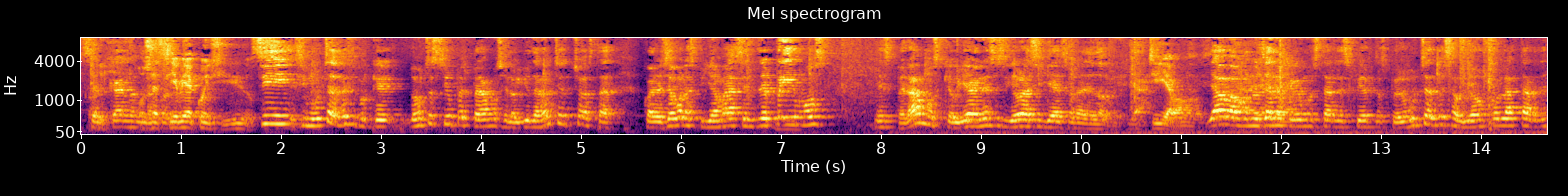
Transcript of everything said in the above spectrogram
Cercano. a O sea, sí había coincidido. Sí, sí, muchas veces, porque nosotros siempre esperamos el aullido de la noche, de hecho, hasta cuando hacíamos las pijamadas entre primos, esperamos que aullaran esos y ahora sí ya es hora de dormir. Ya, Sí, ya vamos. ya vámonos, ya no queremos estar despiertos, pero muchas veces aullaban por la tarde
